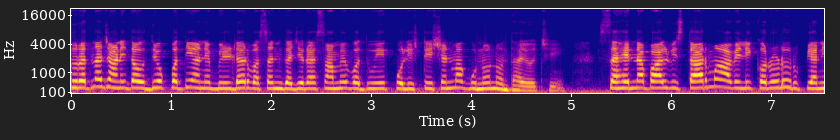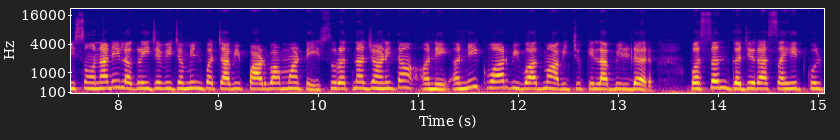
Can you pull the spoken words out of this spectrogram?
સુરતના જાણીતા ઉદ્યોગપતિ અને બિલ્ડર વસંત ગજેરા સામે વધુ એક પોલીસ સ્ટેશનમાં ગુનો નોંધાયો છે. શહેરના પાલ વિસ્તારમાં આવેલી કરોડો રૂપિયાની સોનાની લગડી જેવી જમીન પચાવી પાડવા માટે સુરતના જાણીતા અને અનેકવાર વિવાદમાં આવી ચૂકેલા બિલ્ડર વસંત ગજેરા સહિત કુલ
